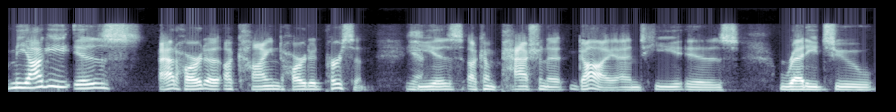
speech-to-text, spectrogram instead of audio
Miyagi is at heart a, a kind-hearted person. Yeah. He is a compassionate guy, and he is ready to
